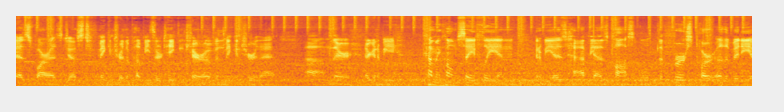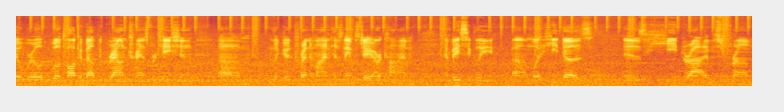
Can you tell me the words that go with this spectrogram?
as far as just making sure the puppies are taken care of and making sure that um, they're they're going to be coming home safely and going to be as happy as possible. The first part of the video we'll, we'll talk about the ground transportation. Um, the good friend of mine, his name's J.R. Kime, and basically um, what he does is he drives from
